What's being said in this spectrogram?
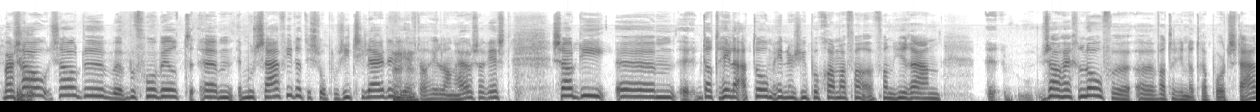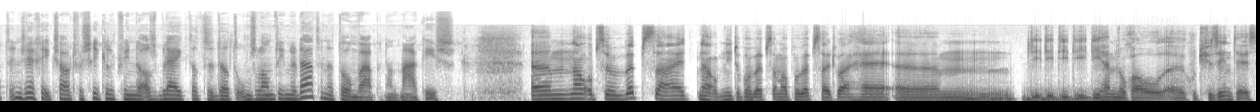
Maar zou, zou de, bijvoorbeeld um, Mousavi, dat is de oppositieleider... die -hmm. heeft al heel lang huisarrest... zou die um, dat hele atoomenergieprogramma van, van Iran zou hij geloven uh, wat er in dat rapport staat... en zeggen, ik zou het verschrikkelijk vinden als blijkt... dat, dat ons land inderdaad een atoomwapen aan het maken is? Um, nou, op zijn website, nou, niet op een website, maar op een website waar hij, um, die, die, die, die, die hem nogal uh, goed gezind is,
